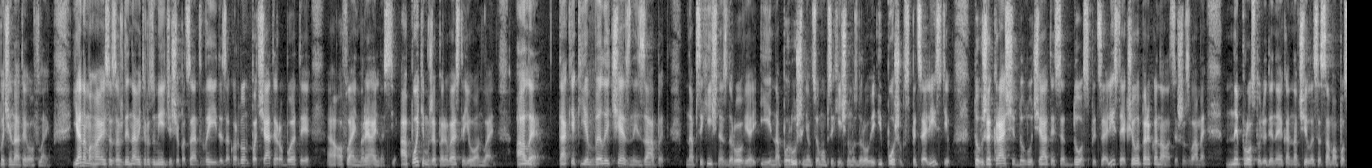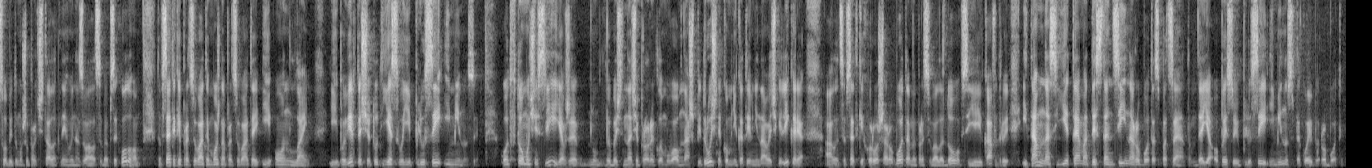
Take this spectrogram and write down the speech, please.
починати офлайн. Я намагаюся завжди, навіть розуміючи, що пацієнт виїде за кордон, почати роботи офлайн в реальності, а потім вже перевести його онлайн. Але так як є величезний запит на психічне здоров'я і на порушення в цьому психічному здоров'ї і пошук спеціалістів, то вже краще долучатися до спеціаліста, якщо ви переконалися, що з вами не просто людина, яка навчилася сама по собі, тому що прочитала книгу і назвала себе психологом, то все-таки працювати можна працювати і онлайн. І повірте, що тут є свої плюси і мінуси. От в тому числі я вже, ну вибачте, наче прорекламував наш підручник комунікативні навички лікаря, але це все-таки хороша робота. Ми працювали довго всією кафедрою, і там в нас є тема дистанційна робота з пацієнтом, де я описую плюси і мінуси такої роботи.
